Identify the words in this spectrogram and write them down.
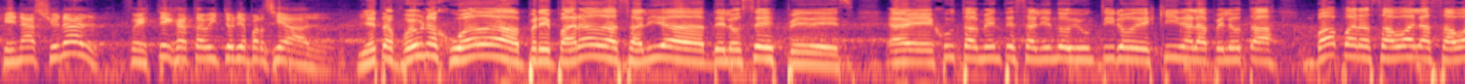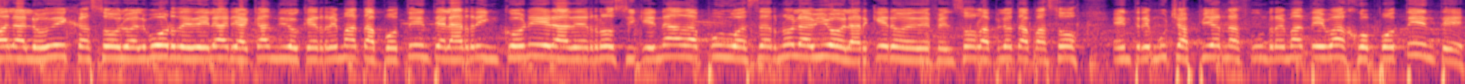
que Nacional festeja esta victoria parcial. Y esta fue una jugada preparada, salida de los céspedes. Eh, justamente saliendo de un tiro de esquina, la pelota va para Zabala. Zabala lo deja solo al borde del área. Cándido que remata potente a la rinconera de Rossi, que nada pudo hacer. No la vio el arquero de defensor. La pelota pasó entre muchas piernas. Fue un remate bajo, potente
